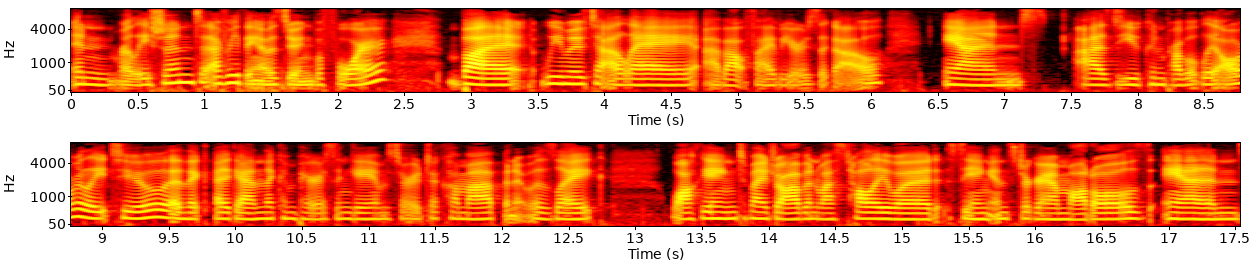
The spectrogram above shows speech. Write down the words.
in relation to everything I was doing before. But we moved to LA about five years ago. And as you can probably all relate to, and the, again, the comparison game started to come up, and it was like walking to my job in West Hollywood, seeing Instagram models, and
